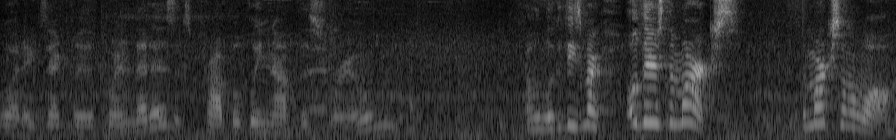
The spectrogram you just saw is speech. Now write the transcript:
what exactly the point of that is. It's probably not this room. Oh, look at these marks. Oh, there's the marks. The marks on the wall.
